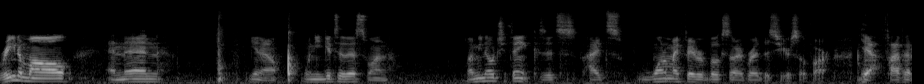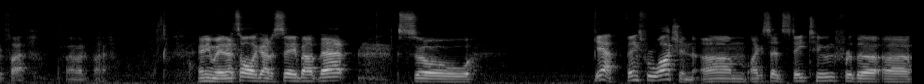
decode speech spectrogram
Read them all, and then you know when you get to this one, let me know what you think because it's it's one of my favorite books that I've read this year so far. Yeah, five out of five. Five out of five. Anyway, that's all I got to say about that. So, yeah, thanks for watching. Um, like I said, stay tuned for the uh,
